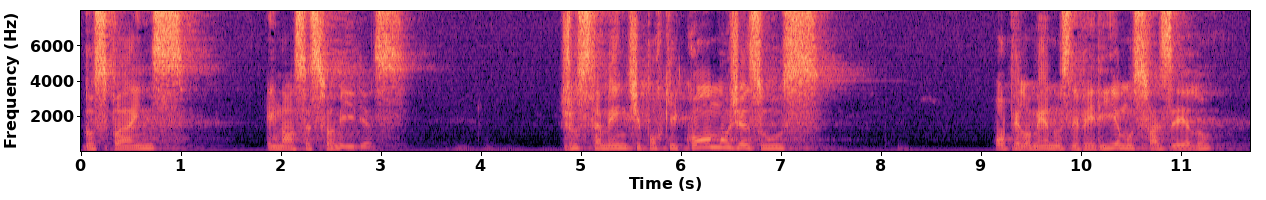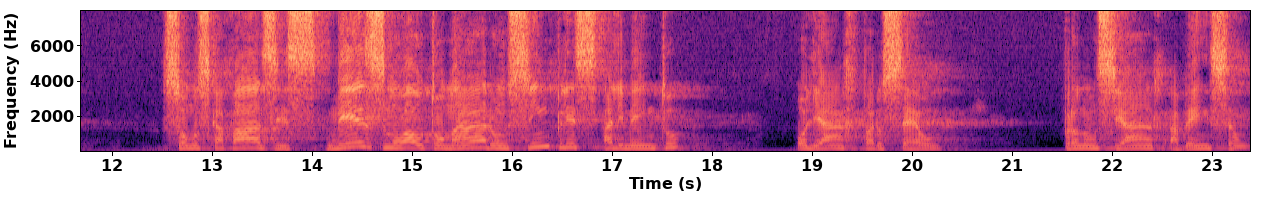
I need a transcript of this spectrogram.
dos pães em nossas famílias? Justamente porque, como Jesus, ou pelo menos deveríamos fazê-lo, somos capazes, mesmo ao tomar um simples alimento, olhar para o céu pronunciar a bênção,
